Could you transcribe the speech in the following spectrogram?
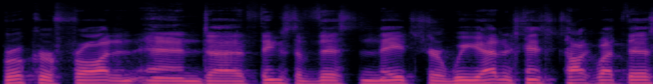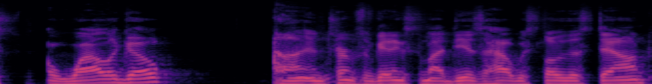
broker fraud and, and uh, things of this nature, we had a chance to talk about this a while ago uh, in terms of getting some ideas of how we slow this down.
